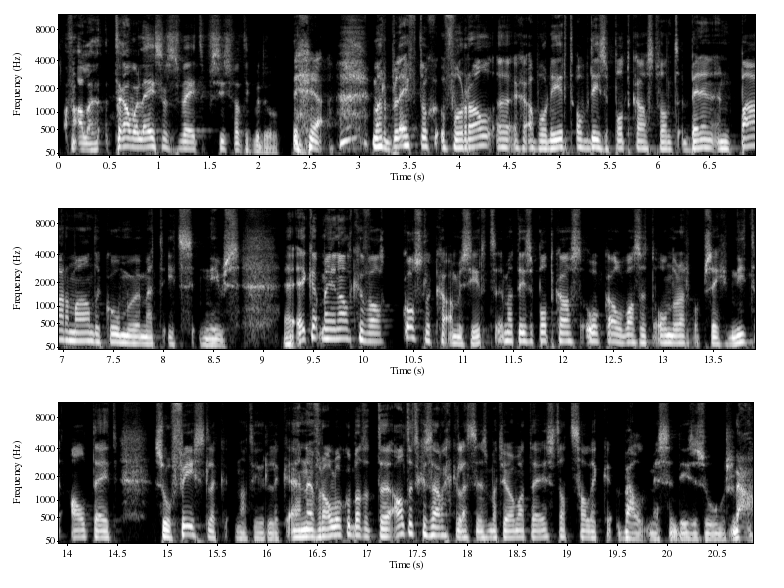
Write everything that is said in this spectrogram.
of alle trouwe lezers weten precies wat ik bedoel. Ja, maar blijf toch vooral geabonneerd op deze podcast, want binnen een paar maanden komen we met iets nieuws. ik heb mij in elk geval kostelijk geamuseerd met deze podcast, ook al was het onderwerp op zich niet altijd zo feestelijk natuurlijk. En vooral ook omdat het altijd gezellig is met jou, Matthijs. Dat zal ik wel missen deze zomer. Nou,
